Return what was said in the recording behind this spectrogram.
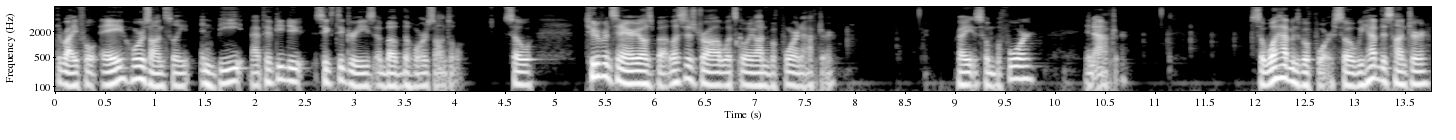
the rifle A horizontally and B at 56 degrees above the horizontal. So, two different scenarios, but let's just draw what's going on before and after. Right? So, before and after. So what happens before? So we have this hunter,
